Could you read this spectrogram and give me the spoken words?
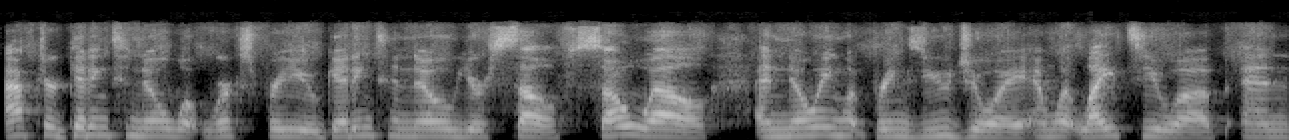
after getting to know what works for you, getting to know yourself so well, and knowing what brings you joy and what lights you up and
